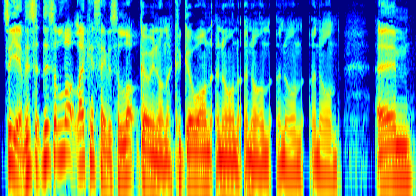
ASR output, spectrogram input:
so yeah, there's there's a lot. Like I say, there's a lot going on. I could go on and on and on and on and on. Um,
